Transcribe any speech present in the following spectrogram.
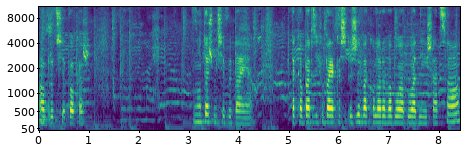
Obróć się, pokaż. No też mi się wydaje. Taka bardziej chyba jakaś żywa, kolorowa byłaby ładniejsza, co?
